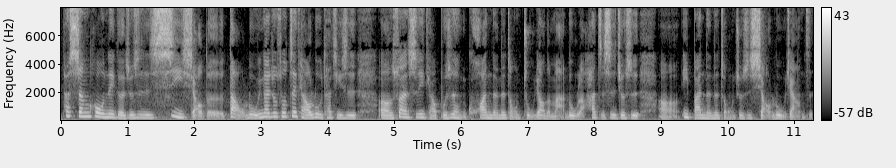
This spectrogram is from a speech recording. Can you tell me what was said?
他身后那个就是细小的道路，应该就是说这条路它其实呃算是一条不是很宽的那种主要的马路了，它只是就是呃一般的那种就是小路这样子。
